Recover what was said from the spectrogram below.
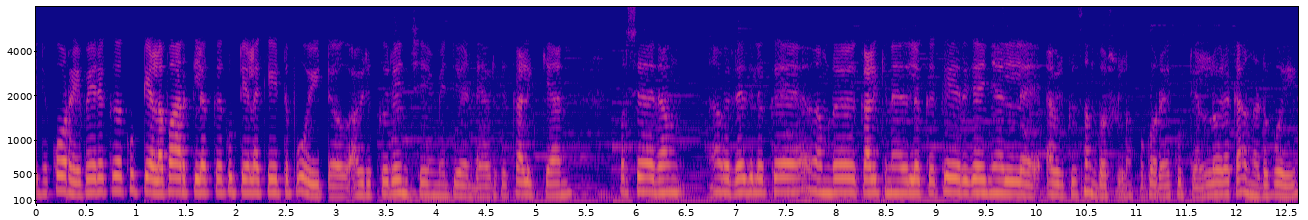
പിന്നെ കുറേ പേരൊക്കെ കുട്ടികളെ പാർക്കിലൊക്കെ കുട്ടികളൊക്കെ ആയിട്ട് പോയിട്ടോ. അവർക്കൊരു എൻജോയ്മെന്റ് വേണ്ടേ? അവർക്ക് കളിക്കാൻ കുറച്ച് നേരം അവരുടെ ഇതിലൊക്കെ നമ്മൾ കളിക്കുന്ന ഇതിലൊക്കെ കയറി കഴിഞ്ഞാലല്ലേ അവർക്ക് സന്തോഷമുള്ളൂ. അപ്പോൾ കുറേ കുട്ടികളുള്ളവരൊക്കെ അങ്ങോട്ട് പോയി.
